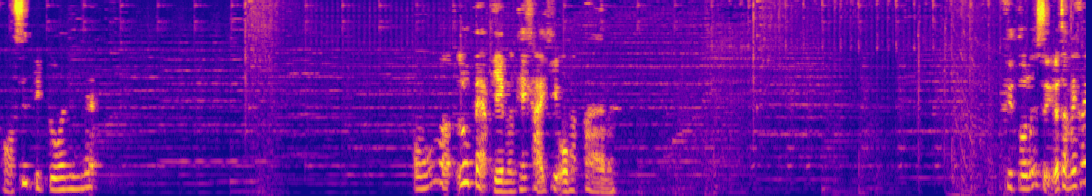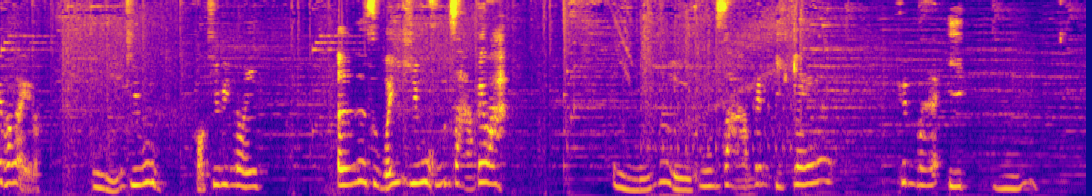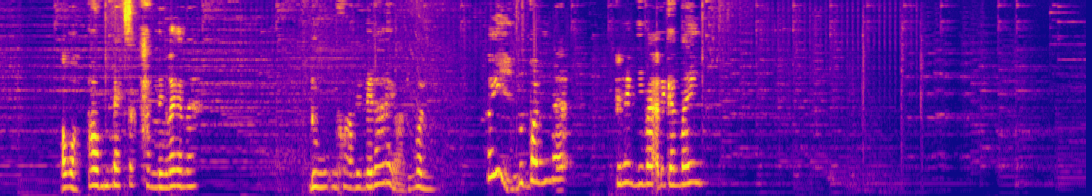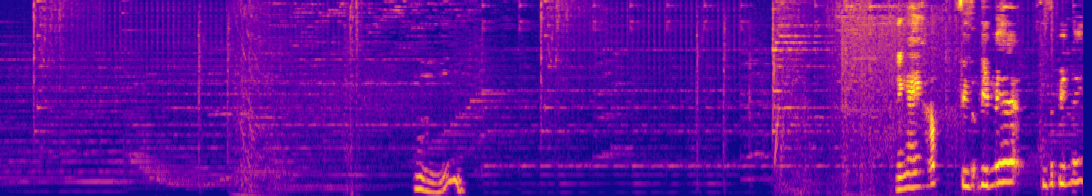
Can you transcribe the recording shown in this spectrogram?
ขอสิบอีกตัวนึงเนี่ยโอ้รูปแบบเกมมันคล้ายๆคิโอพัตตานะคือตัวหนังสือก็จะไม่ค่อยเท่าไหร่หรอกอืมคิว ขอคิวอีกหน่อย เออ สวยคิวคูณสามไปว่ะ อืมคูณสามเป็นอีกแล้ว ขึ้นมาอีกอืมเอาว่ะเป้าพี่แม็กซ์สักพันหนึ่งแล้วกันนะ ดูมีความเป็นไปได้ว่ะทุกคน เฮ้ยลูกบอลนี่นะไปเล่นดีมาอะไรกันไหมหืม ยังไงครับฟิลิปปินไหมฮะฟิลิปปินไหม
